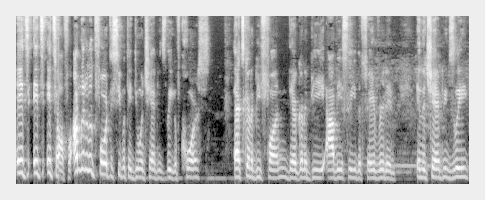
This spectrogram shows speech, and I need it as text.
It's it's it's awful. I'm gonna look forward to see what they do in Champions League, of course. That's gonna be fun. They're gonna be obviously the favorite in in the Champions League.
